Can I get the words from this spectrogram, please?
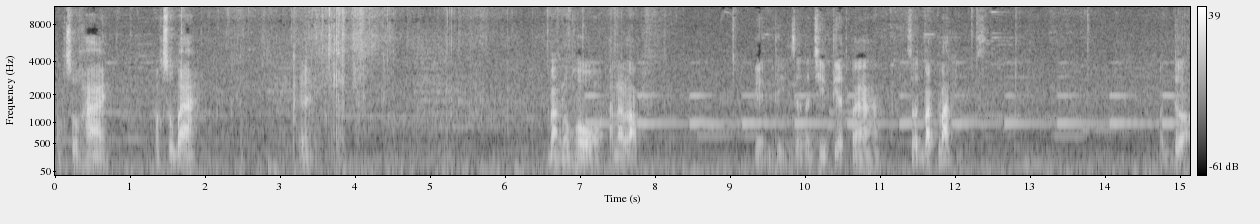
hoặc số 2 hoặc số 3 đây. Bảng đồng hồ analog. Hiện thị rất là chi tiết và rất bắt mắt. Ấn tượng.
